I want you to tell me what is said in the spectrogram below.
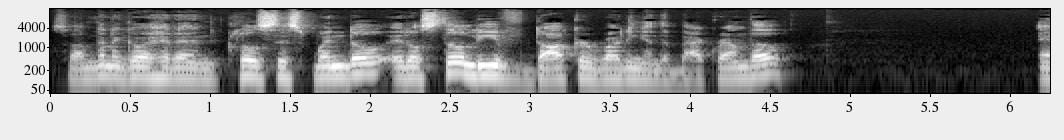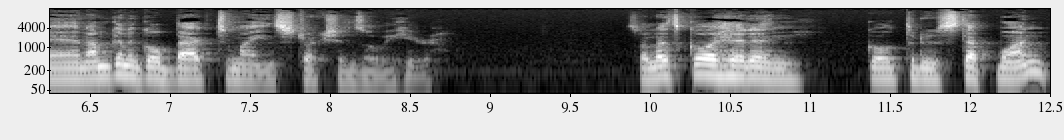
So I'm going to go ahead and close this window. It'll still leave Docker running in the background though. And I'm going to go back to my instructions over here. So let's go ahead and go through step one.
